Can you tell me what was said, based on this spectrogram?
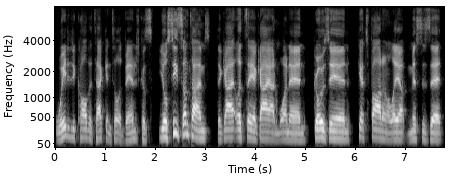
waited to call the tech until advantage because you'll see sometimes the guy, let's say a guy on one end goes in, gets fouled on a layup, misses it,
